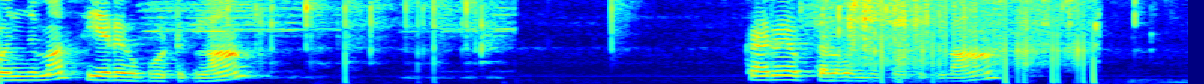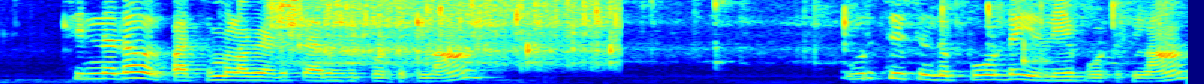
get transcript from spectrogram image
கொஞ்சமாக சீரகம் போட்டுக்கலாம். கருவேப்பிலை கொஞ்சம் போட்டுக்கலாம். சின்னதாக ஒரு பச்சை மிளகாய் எடுத்து அரிஞ்சு போட்டுக்கலாம். உரிச்சு வச்சு இந்த பூண்டை இதுலேயே போட்டுக்கலாம்.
